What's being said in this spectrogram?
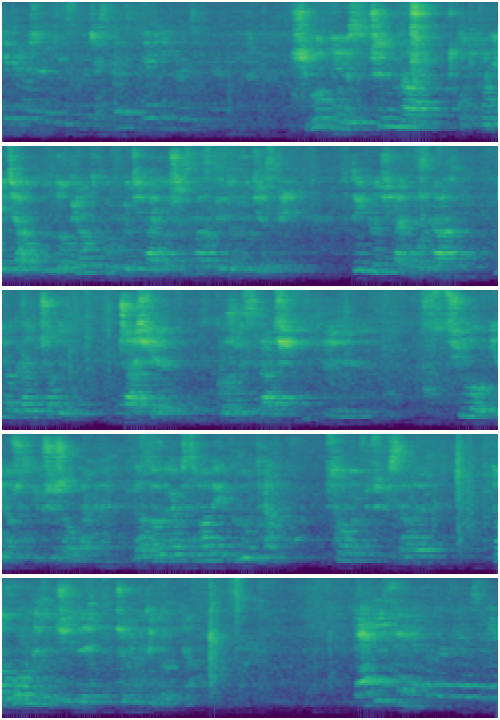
Kiedy możemy z niej skorzystać? W jakich godzinach? Siłownia jest czynna od poniedziałku do piątku w godzinach od 16 do 20. W tych godzinach można w nieograniczonym czasie korzystać y, z siłowni na wszystkich przyrządach. Dla zorganizowanych grup są przypisane dowolne godziny w ciągu tygodnia. Jakie ceny obowiązują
